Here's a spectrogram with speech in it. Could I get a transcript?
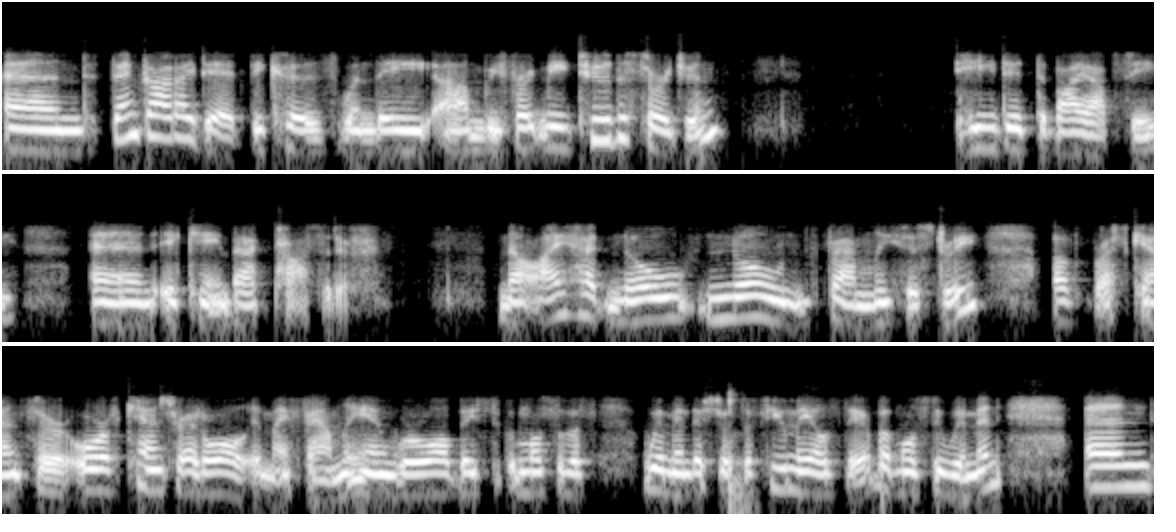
And thank God I did because when they um, referred me to the surgeon, he did the biopsy and it came back positive. Now, I had no known family history of breast cancer or of cancer at all in my family, and we're all basically, most of us women, there's just a few males there, but mostly women. And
